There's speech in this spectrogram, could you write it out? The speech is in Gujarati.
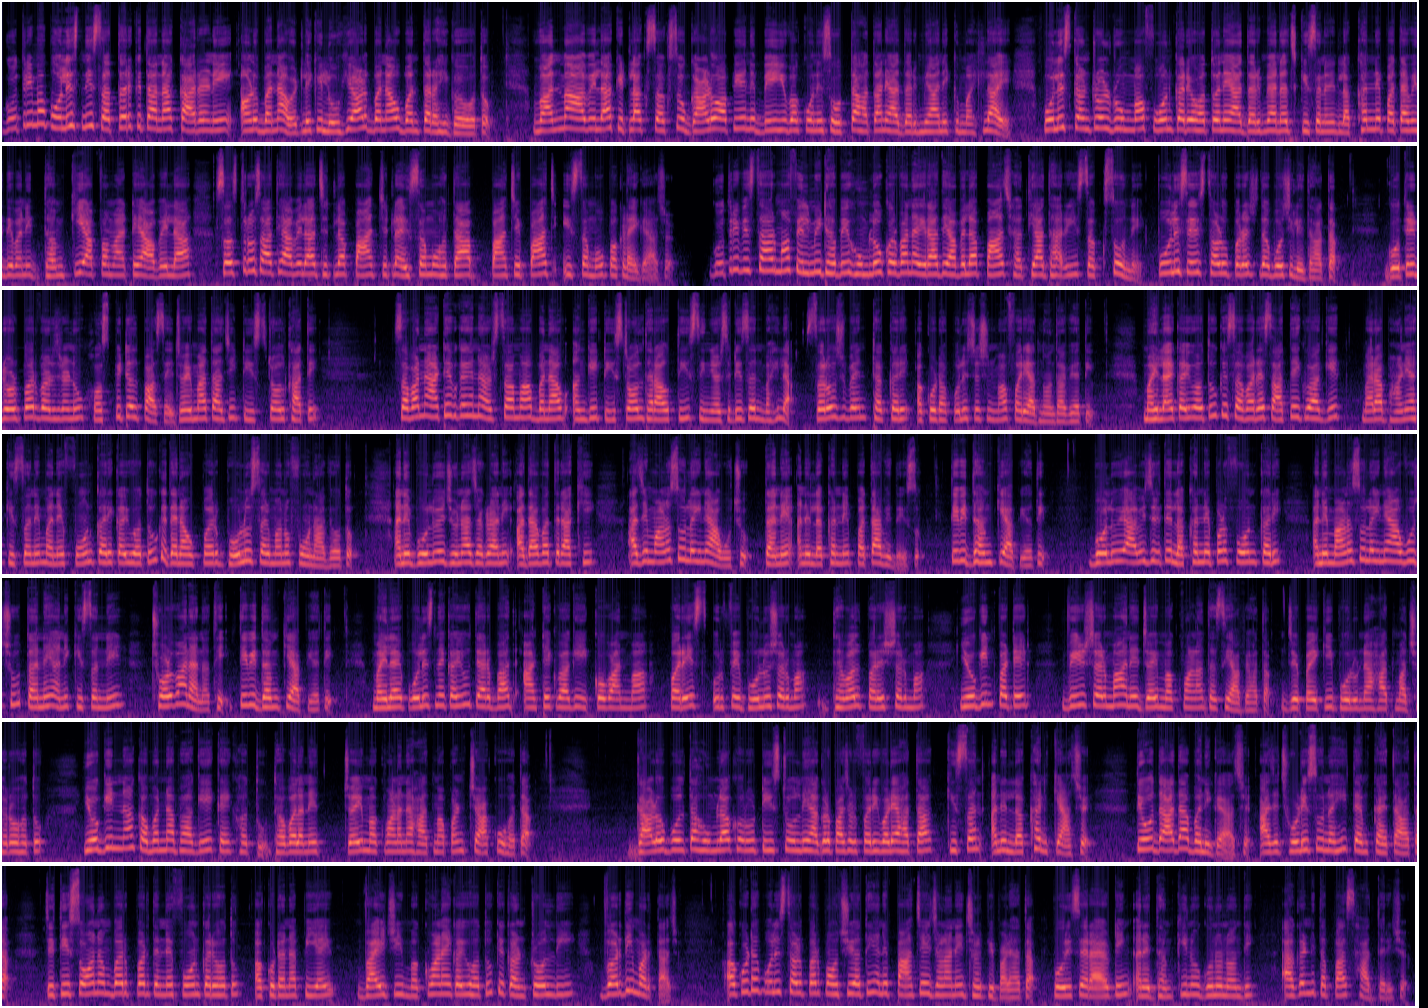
ગોત્રીમાં પોલીસની સતર્કતાના કારણે અણબનાવ એટલે કે લોહિયાળ બનાવ બનતા રહી ગયો હતો. વાનમાં આવેલા કેટલાક શખ્સો ગાળો આપી અને બે યુવકોને શોધતા હતા અને આ દરમિયાન એક મહિલાએ પોલીસ કંટ્રોલ રૂમમાં ફોન કર્યો હતો અને આ દરમિયાન જ કિશન અને લખનને પતાવી દેવાની ધમકી આપવા માટે આવેલા શસ્ત્રો સાથે આવેલા જેટલા પાંચ જેટલા ઈસમો હતા પાંચે પાંચ ઈસમો પકડાઈ ગયા છે. ગોત્રી વિસ્તારમાં ફિલ્મી ઢબે હુમલો કરવાના ઈરાદે આવેલા પાંચ હથિયારધારી શખ્સોને પોલીસે સ્થળ ઉપર જ દબોચી લીધા હતા. ગોત્રી રોડ પર વરજણુ હોસ્પિટલ પાસે જય માતાજી ટી સ્ટોલ ખાતે. સવારના આઠે વાગ્યાના અરસામાં બનાવ અંગે ટી સ્ટોલ ધરાવતી સિનિયર સિટીઝન મહિલા સરોજબેન ઠક્કરે અકોટા પોલીસ સ્ટેશનમાં ફરિયાદ નોંધાવી હતી. મહિલાએ કહ્યું હતું કે સવારે સાતેક વાગે મારા ભાણિયા કિશને મને ફોન કરી કહ્યું હતું કે તેના ઉપર ભોલુ શર્માનો ફોન આવ્યો હતો અને ભોલુએ જૂના ઝઘડાની અદાવત રાખી આજે માણસો લઈને આવું છું, તને અને લખનને પતાવી દઈશું, તેવી ધમકી આપી હતી. ભોલુએ આવી જ રીતે લખનને પણ ફોન કરી અને માણસો લઈને આવું છું, તને અને કિશનને છોડવાના નથી, તેવી ધમકી આપી હતી. મહિલાએ પોલીસને કહ્યું, ત્યારબાદ આઠેક વાગે ઇકોવાનમાં પરેશ ઉર્ફે ભોલુ શર્મા, ધવલ પરેશ શર્મા, યોગીન પટેલ, વીર શર્મા અને જય મકવાણા ધસી આવ્યા હતા, જે પૈકી ભોલુના હાથમાં છરો હતો. યોગીનના કમરના ભાગે કંઈક હતું, ધવલ અને જય મકવાણાના હાથમાં પણ ચાકુ હતા. ગાળો બોલતા હુમલાખોરો ટી સ્ટોલની આગળ પાછળ ફરી વળ્યા હતા, કિશન અને લખન ક્યાં છે? તેઓ દાદા બની ગયા છે. આજે છોડીશું નહીં તેમ કહેતા હતા. જેથી સો નંબર પર તેમને ફોન કર્યો હતો. અકોટાના પીઆઈ વાયજી મકવાણાએ કહ્યું હતું કે કંટ્રોલની વર્દી મળતા જ અકોટા પોલીસ સ્થળ પર પહોંચી હતી અને પાંચેય જણાને ઝડપી પાડ્યા હતા. પોલીસે રાયોટિંગ અને ધમકીનો ગુનો નોંધી આગળની તપાસ હાથ ધરી છે.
